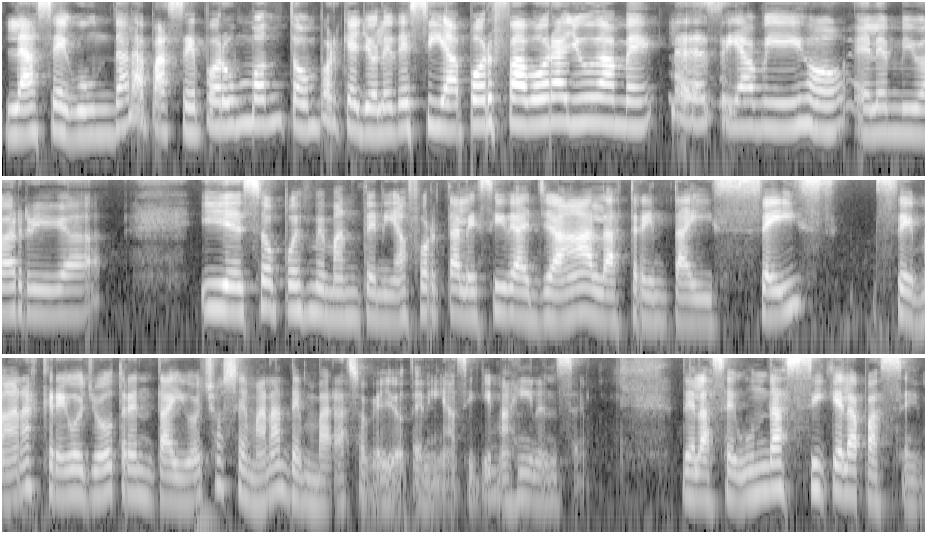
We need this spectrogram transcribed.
La segunda la pasé por un montón porque yo le decía, por favor ayúdame, le decía a mi hijo, él en mi barriga, y eso pues me mantenía fortalecida ya a las 36 semanas, creo yo, 38 semanas de embarazo que yo tenía. Así que imagínense. De la segunda sí que la pasé.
